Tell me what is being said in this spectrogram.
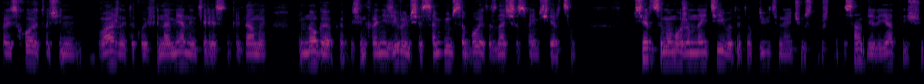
происходит очень важный такой феномен интересный, когда мы немного как бы синхронизируемся с самим собой, это значит со своим сердцем. В сердце мы можем найти вот это удивительное чувство, что на самом деле я-то ищу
